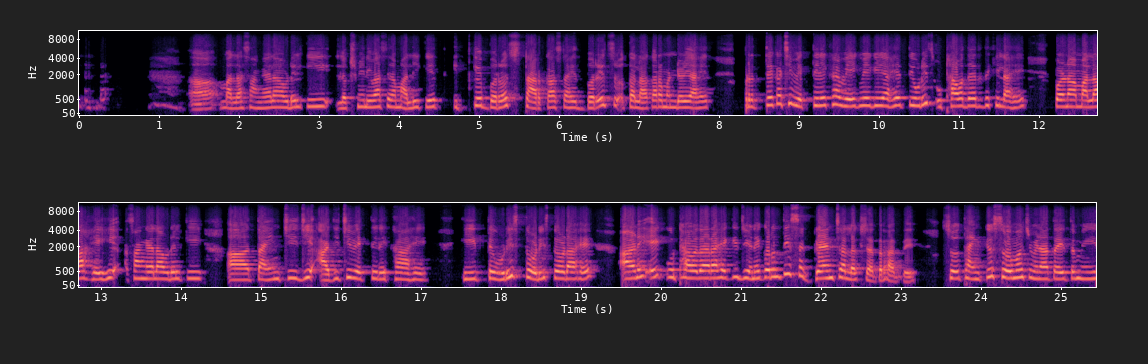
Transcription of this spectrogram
मला सांगायला आवडेल की लक्ष्मी निवास या मालिकेत इतके बरेच स्टारकास्ट आहेत बरेच कलाकार मंडळी आहेत. प्रत्येकाची व्यक्तिरेखा वेगवेगळी आहे तेवढीच उठावदार देखील आहे. पण मला हेही सांगायला आवडेल की ताईंची जी आजीची व्यक्तिरेखा आहे ही तेवढीच तोडीस तोड आहे. आणि एक उठावदार आहे की जेणेकरून ती सगळ्यांच्या लक्षात राहते. So thank you so much विणाताई तुम्ही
